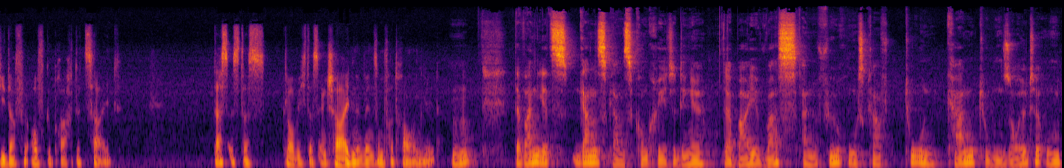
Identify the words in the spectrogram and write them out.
die dafür aufgebrachte Zeit. Das ist das, glaube ich, das Entscheidende, wenn es um Vertrauen geht. Mhm. Da waren jetzt ganz, ganz konkrete Dinge dabei, was eine Führungskraft tun kann, tun sollte, um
